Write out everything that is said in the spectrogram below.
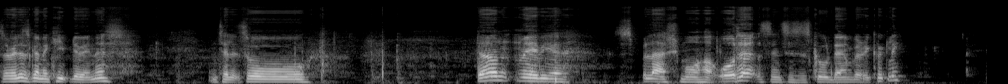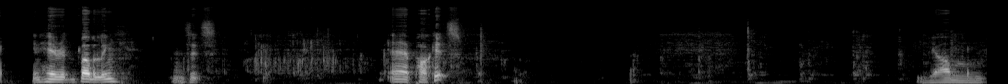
So we're just going to keep doing this until it's all done. Maybe a splash more hot water since this has cooled down very quickly. You can hear it bubbling as it's air pockets. Yum.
